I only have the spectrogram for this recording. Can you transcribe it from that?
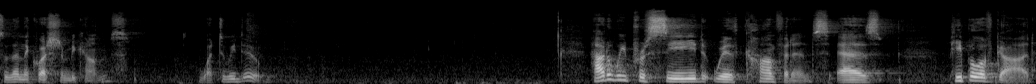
So then the question becomes what do we do? How do we proceed with confidence as people of God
